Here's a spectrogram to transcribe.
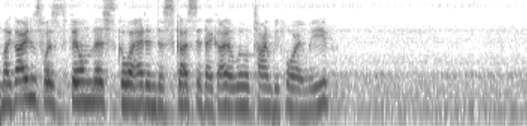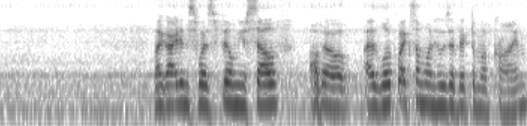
My guidance was film this, go ahead and discuss it. I got a little time before I leave. My guidance was film yourself, although I look like someone who's a victim of crime.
